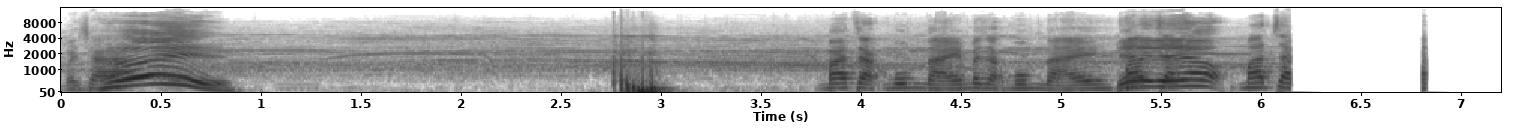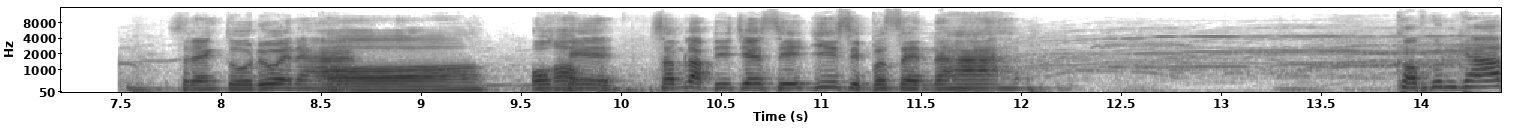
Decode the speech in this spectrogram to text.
ไม่ใช่เฮ้ย มาจากมุมไหนมาจากมุมไหน เดี๋ยวมาเดี๋จากยว มาจาก แสดงตัวด้วยนะอ๋ฮะอโอเคสำหรับดีเจซียี่สิบเปอร์เซ็นต์นะฮะ ขอบคุณครับ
